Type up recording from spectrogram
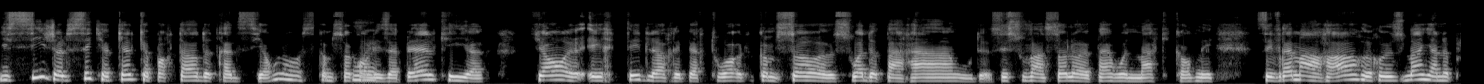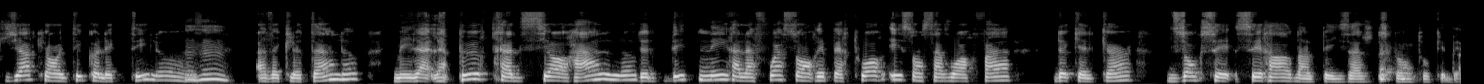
Ici, je le sais qu'il y a quelques porteurs de traditions, c'est comme ça qu'on les appelle, qui, euh, qui ont euh, hérité de leur répertoire, comme ça, soit de parents ou de... C'est souvent ça, là, un père ou une mère qui compte, mais c'est vraiment rare. Heureusement, il y en a plusieurs qui ont été collectés. Là. Mm-hmm avec le temps, là. mais la, la pure tradition orale, de détenir à la fois son répertoire et son savoir-faire de quelqu'un, disons que c'est rare dans le paysage du conte au Québec.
